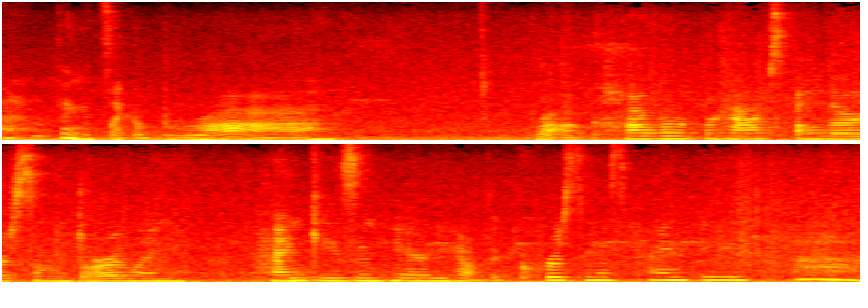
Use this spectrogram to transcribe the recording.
I don't think it's like a bra. Bra cover, perhaps. Oh, there's some darling hankies in here. You have the Christmas hanky.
